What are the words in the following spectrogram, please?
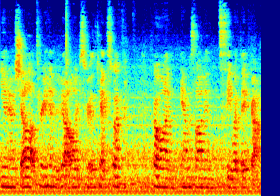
you know, shell out $300 for the textbook, go on Amazon and see what they've got.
